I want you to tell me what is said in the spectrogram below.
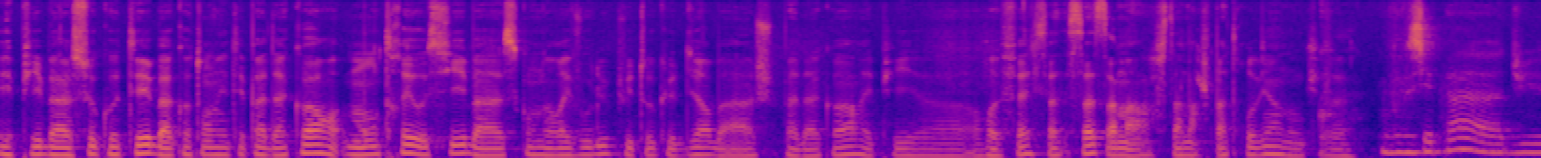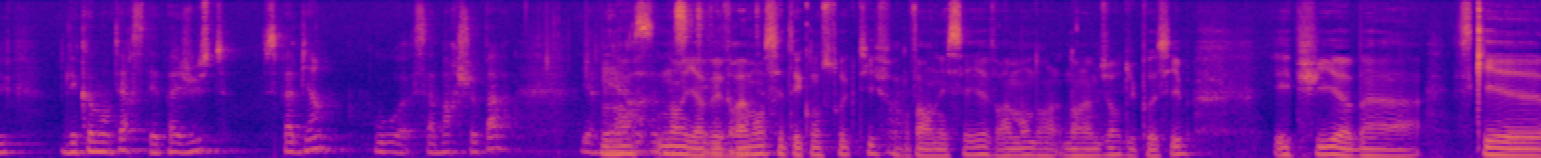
Et puis bah, ce côté, bah, quand on n'était pas d'accord, montrer aussi bah, ce qu'on aurait voulu plutôt que de dire bah, je suis pas d'accord et puis refait. Ça, ça, ça, marche, ça marche pas trop bien. Donc, Vous faisiez pas du. Les commentaires, c'était pas juste c'est pas bien ou ça marche pas? Il y avait Non, il y avait vraiment, c'était constructif. Enfin, on essayait vraiment dans, dans la mesure du possible. Et puis, euh, bah, ce qui est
